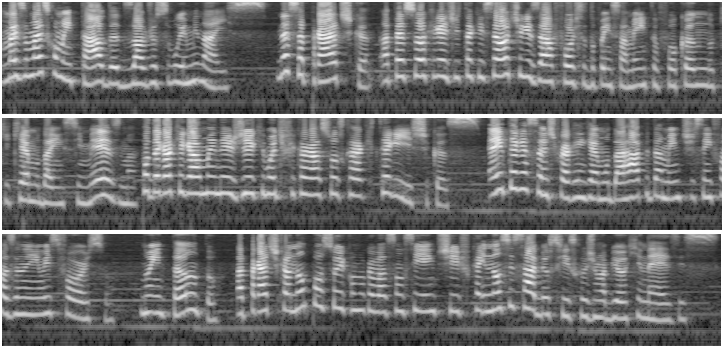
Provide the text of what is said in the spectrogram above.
Mas o mais comentado é dos áudios subliminais. Nessa prática, a pessoa acredita que se ela utilizar a força do pensamento focando no que quer mudar em si mesma, poderá criar uma energia que modificará suas características. É interessante para quem quer mudar rapidamente sem fazer nenhum esforço. No entanto, a prática não possui comprovação científica e não se sabe os riscos de uma bioquinesis.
